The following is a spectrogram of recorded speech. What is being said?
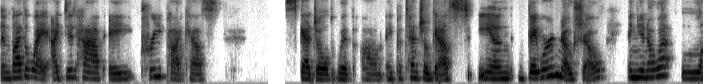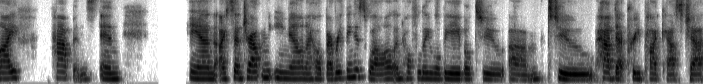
And by the way, I did have a pre podcast scheduled with um, a potential guest and they were no show and you know what? Life happens. And and i sent her out an email and i hope everything is well and hopefully we'll be able to um, to have that pre-podcast chat.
